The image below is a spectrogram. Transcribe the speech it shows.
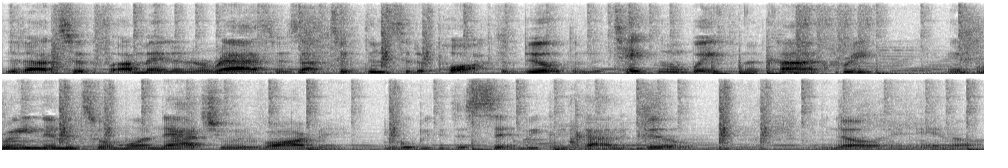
that I took, I met in Erasmus. I took them to the park to build them, to take them away from the concrete and bring them into a more natural environment where we could just sit and we can kind of build. You know, and, and um,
